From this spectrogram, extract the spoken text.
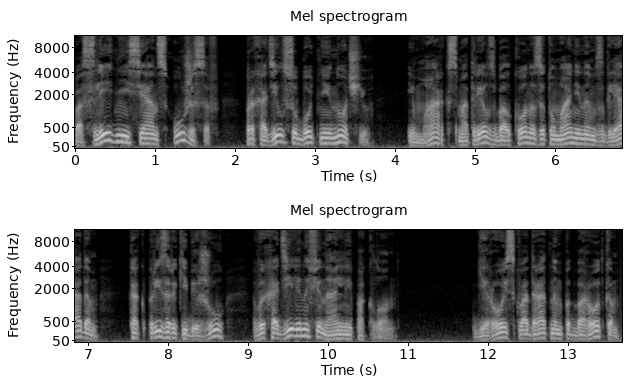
Последний сеанс ужасов проходил субботней ночью, и Марк смотрел с балкона затуманенным взглядом, как призраки Бежу выходили на финальный поклон. Герой с квадратным подбородком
